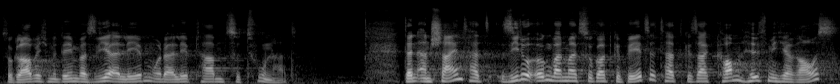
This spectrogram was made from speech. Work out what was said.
so glaube ich, mit dem, was wir erleben oder erlebt haben, zu tun hat. Denn anscheinend hat Sido irgendwann mal zu Gott gebetet, hat gesagt, komm, hilf mir hier raus.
